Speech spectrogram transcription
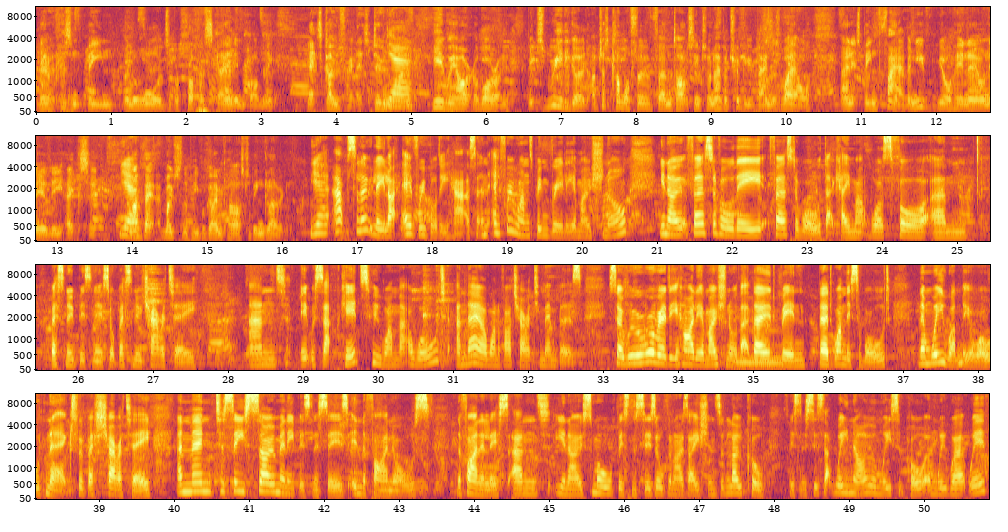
there hasn't been an awards of a proper scale in Bromley. Let's go for it. Let's do Yeah. one. Here we are at the Warren. It's really good. I've just come off of um, dancing to an ABBA tribute band as well, and it's been fab. And you, you're here now near the exit, Yeah. and I bet most of the people going past have been glowing. Yeah, absolutely. Like everybody has, and everyone's been really emotional. You know, first of all, the first award that came up was for um, Best New Business or Best New Charity, and it was Zap Kids who won that award, and they are one of our charity members. So we were already highly emotional that they had been they had won this award. Then we won the award next for Best Charity, and then to see so many businesses in the finals, the finalists, and you know small businesses, organisations, and local businesses that we know and we support and we work with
